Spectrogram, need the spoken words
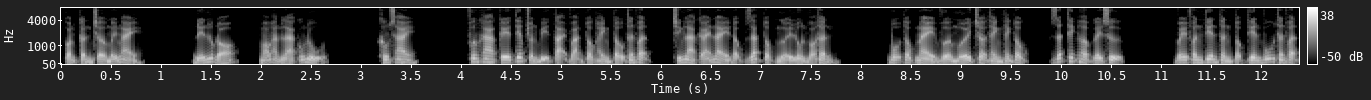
còn cần chờ mấy ngày. Đến lúc đó, máu hẳn là cũng đủ. Không sai. Phương kha kế tiếp chuẩn bị tại vạn tộc hành tẩu thân phận, chính là cái này độc giác tộc người lùn võ thần bộ tộc này vừa mới trở thành thánh tộc, rất thích hợp gây sự. Về phần thiên thần tộc tiên vũ thân phận,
